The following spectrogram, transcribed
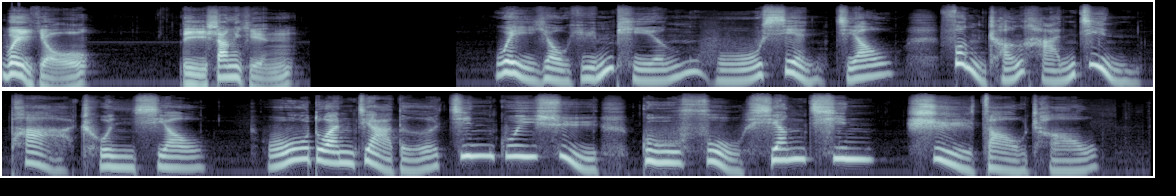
未有李商隐，未有云平无限娇。凤城寒尽怕春宵，无端嫁得金龟婿，辜负相亲是早朝。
